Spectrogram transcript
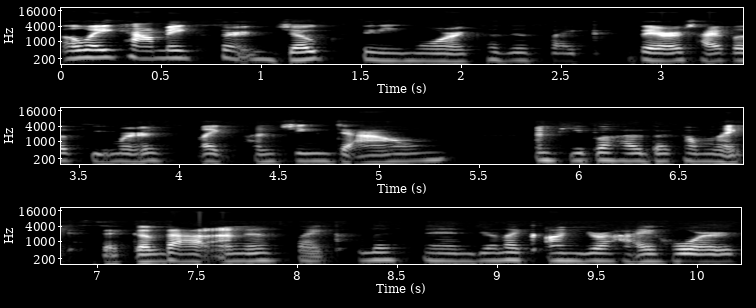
oh, I can't make certain jokes anymore because it's like their type of humor is like punching down. And people have become like sick of that. And it's like, listen, you're like on your high horse.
